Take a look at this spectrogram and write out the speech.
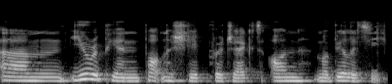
um, European partnership project on mobility.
